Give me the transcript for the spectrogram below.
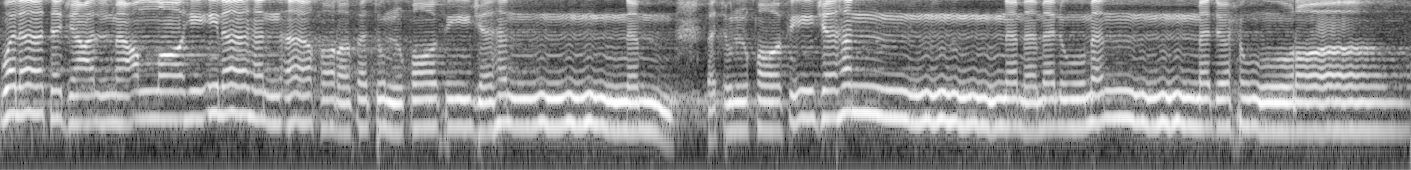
ولا تجعل مع الله إلها آخر فتلقى في جهنم. فتلقى في جهنم ملوما مدحورا.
